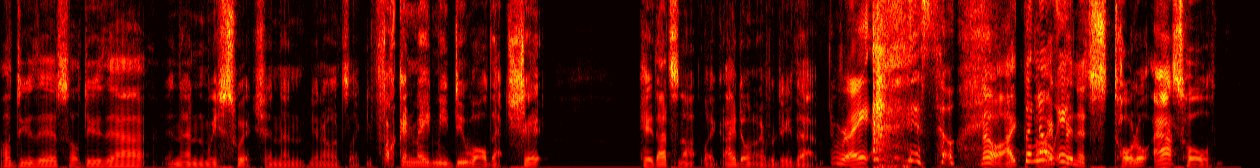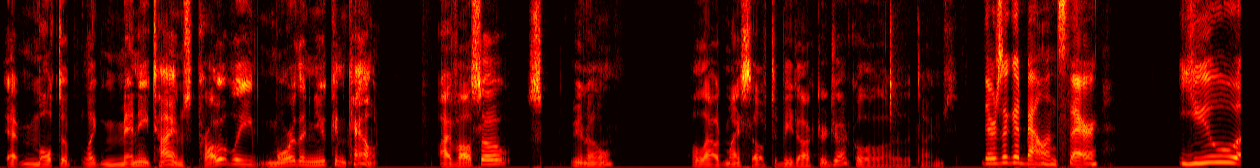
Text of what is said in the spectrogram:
I'll do this, I'll do that." And then we switch and then, you know, it's like, "You fucking made me do all that shit." Okay, that's not like I don't ever do that. Right. so, No, I But no, I've it- been a total asshole at multiple like many times, probably more than you can count. I've also, you know, allowed myself to be Dr. Jekyll a lot of the times. there's a good balance there. You,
